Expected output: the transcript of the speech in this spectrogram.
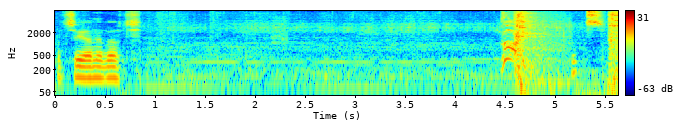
What's he on about? Oops.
